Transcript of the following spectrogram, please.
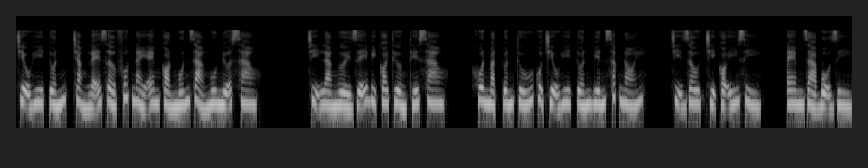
Triệu Hy Tuấn, chẳng lẽ giờ phút này em còn muốn giả ngu nữa sao? Chị là người dễ bị coi thường thế sao? Khuôn mặt tuấn tú của Triệu Hy Tuấn biến sắc nói. Chị dâu chị có ý gì? Em giả bộ gì?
